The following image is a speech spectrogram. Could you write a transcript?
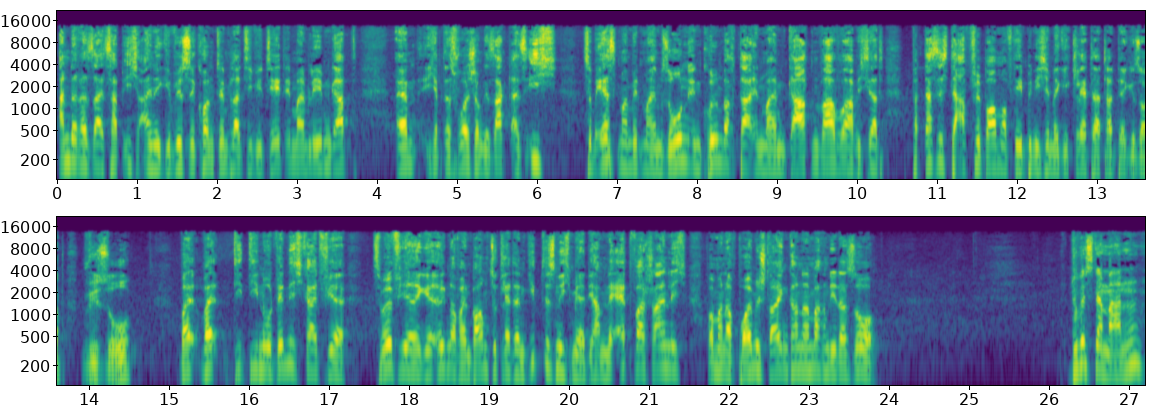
Andererseits habe ich eine gewisse Kontemplativität in meinem Leben gehabt. Ähm, ich habe das vorher schon gesagt, als ich zum ersten Mal mit meinem Sohn in Kulmbach da in meinem Garten war, wo habe ich gesagt, das ist der Apfelbaum, auf den bin ich immer geklettert, hat der gesagt. Wieso? Weil, weil die, die Notwendigkeit für Zwölfjährige irgend auf einen Baum zu klettern gibt es nicht mehr. Die haben eine App wahrscheinlich, wo man auf Bäume steigen kann, dann machen die das so. Du bist der Mann,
